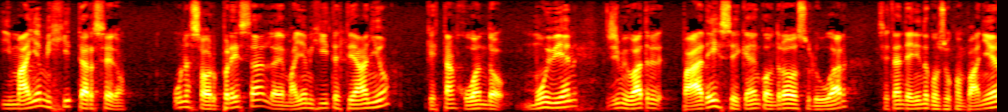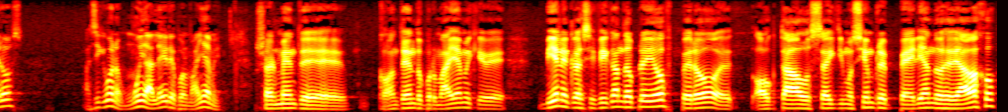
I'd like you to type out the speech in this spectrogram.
y Miami Heat tercero. Una sorpresa la de Miami Heat este año, que están jugando muy bien. Jimmy Butler parece que ha encontrado su lugar, se está entendiendo con sus compañeros. Así que bueno, muy alegre por Miami. realmente contento por Miami que viene clasificando a playoffs, pero eh, octavo, séptimo, siempre peleando desde abajo.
